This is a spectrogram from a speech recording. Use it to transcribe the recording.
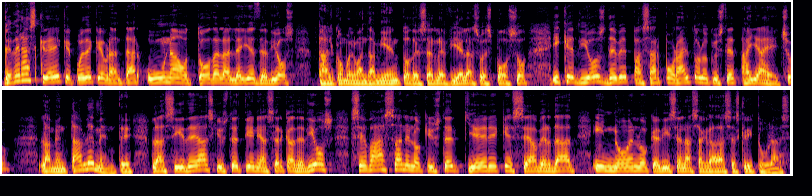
¿De veras cree que puede quebrantar una o todas las leyes de Dios, tal como el mandamiento de serle fiel a su esposo y que Dios debe pasar por alto lo que usted haya hecho? Lamentablemente, las ideas que usted tiene acerca de Dios se basan en lo que usted quiere que sea verdad y no en lo que dicen las sagradas escrituras.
